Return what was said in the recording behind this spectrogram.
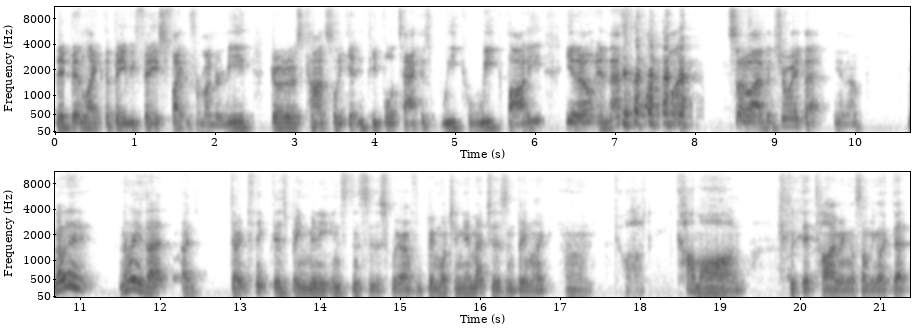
They've been like the baby face fighting from underneath. Goto is constantly getting people attack his weak, weak body, you know, and that's a lot of fun. So I've enjoyed that, you know. Only, not only that, I don't think there's been many instances where I've been watching their matches and been like, oh, God, come on with their timing or something like that.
